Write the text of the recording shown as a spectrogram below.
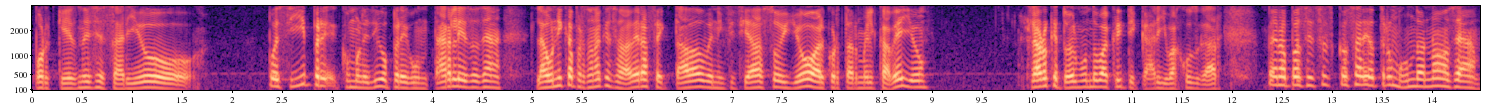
Porque es necesario pues sí, como les digo, preguntarles, o sea, la única persona que se va a ver afectada o beneficiada soy yo al cortarme el cabello. Claro que todo el mundo va a criticar y va a juzgar, pero pues eso es cosa de otro mundo, ¿no? O sea,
